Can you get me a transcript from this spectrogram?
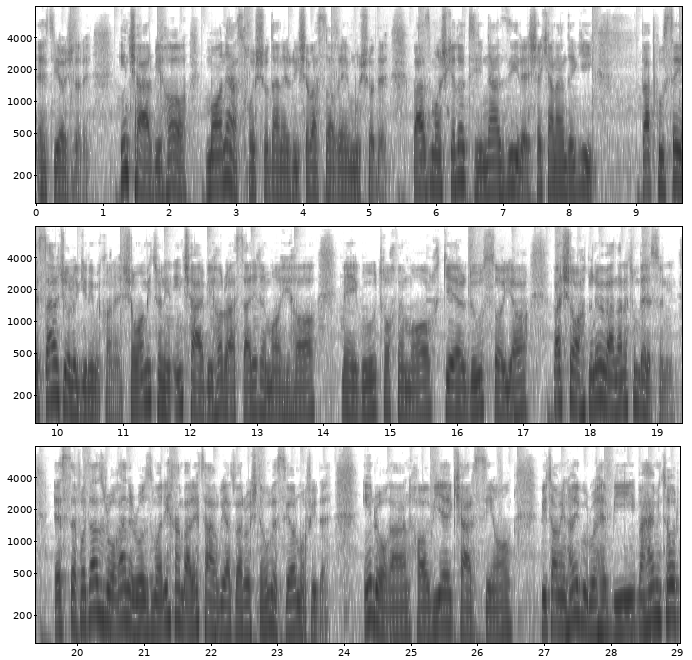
احتیاج داره این چربی ها مانع از خوش شدن ریشه و ساقه مو شده و از مشکلاتی نظیر شکنندگی و پوسته سر جلوگیری می‌کنه. شما می‌تونید این چربی ها رو از طریق ماهی ها میگو تخم مرغ گردو سویا و شاهدونه به بدنتون برسونید استفاده از روغن رزماری هم برای تقویت و رشد بسیار مفیده. این روغن حاوی کلسیوم ویتامین های گروه B و همینطور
